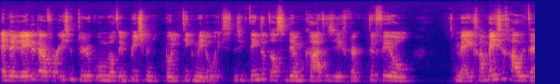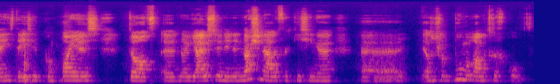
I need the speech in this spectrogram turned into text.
En de reden daarvoor is natuurlijk omdat impeachment een politiek middel is. Dus ik denk dat als de Democraten zich daar te veel mee gaan bezighouden tijdens deze campagnes, dat uh, nou juist in de nationale verkiezingen uh, als een soort boemerang terugkomt.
